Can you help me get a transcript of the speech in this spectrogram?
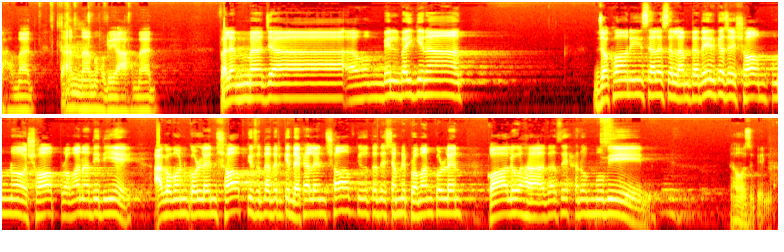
আহমদ, তার নাম হবে আহমদ। فلما جاءهم بالبينات যখন ঈসা আলাইহিস সালাম তাদের কাছে সম্পূর্ণ সব প্রমাণাদি দিয়ে আগমন করলেন সব কিছু তাদেরকে দেখালেন সব কিছু তাদের সামনে প্রমাণ করলেন কলু হাদা সিহরুম মুবিন নাউজুবিল্লাহ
